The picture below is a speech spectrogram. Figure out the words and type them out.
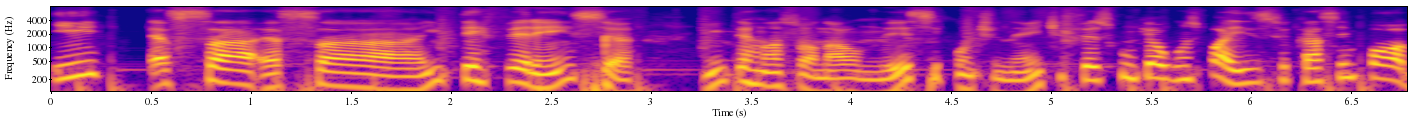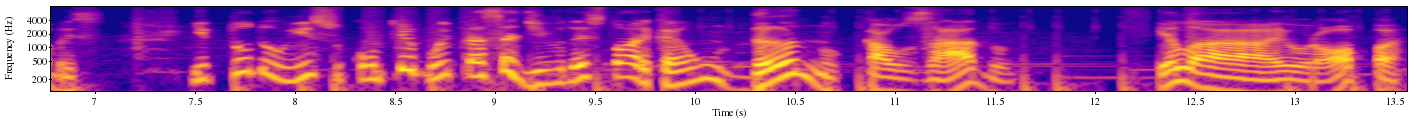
e essa essa interferência internacional nesse continente fez com que alguns países ficassem pobres. E tudo isso contribui para essa dívida histórica. É um dano causado pela Europa,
